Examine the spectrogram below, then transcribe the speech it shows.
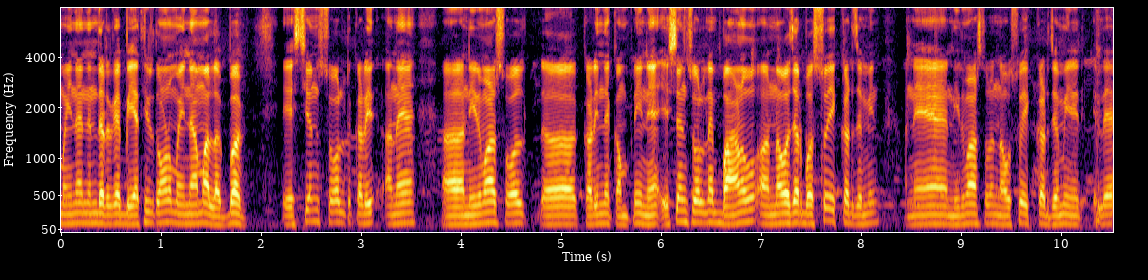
મહિનાની અંદર કે બેથી ત્રણ મહિનામાં લગભગ એશિયન સોલ્ટ કરી અને નિર્માણ સોલ્ટ કરીને કંપનીને એશિયન સોલ્ટને બાણું નવ હજાર બસો એકર જમીન અને નિર્માણ સોલ્ટ નવસો એકર જમીન એટલે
